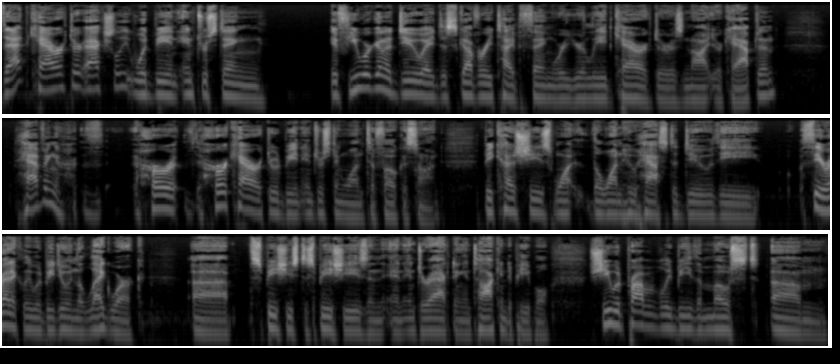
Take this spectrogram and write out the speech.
that character actually would be an interesting if you were going to do a discovery type thing where your lead character is not your captain having her her, her character would be an interesting one to focus on because she's one the one who has to do the theoretically would be doing the legwork uh, species to species and, and interacting and talking to people she would probably be the most um,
